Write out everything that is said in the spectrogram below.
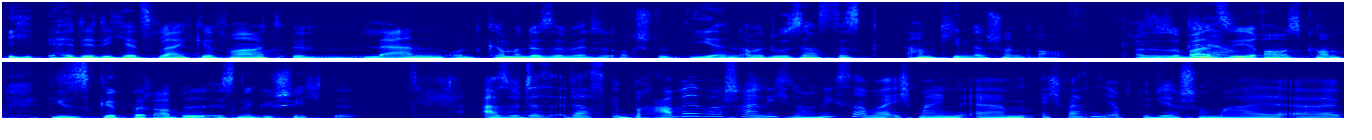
ich hätte dich jetzt gleich gefragt, äh, lernen und kann man das eventuell auch studieren, aber du sagst, das haben Kinder schon drauf. Also sobald genau. sie rauskommen, dieses Gebrabbel ist eine Geschichte? Also das, das Gebrabbel wahrscheinlich noch nicht so, aber ich meine, ähm, ich weiß nicht, ob du dir schon mal, äh,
